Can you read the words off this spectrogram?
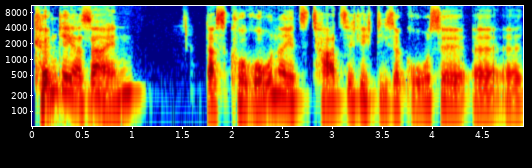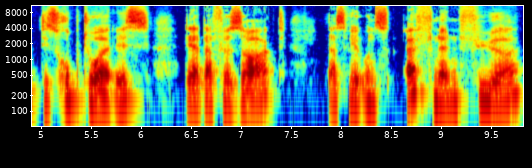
könnte ja sein, dass Corona jetzt tatsächlich dieser große äh, äh Disruptor ist, der dafür sorgt, dass wir uns öffnen für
